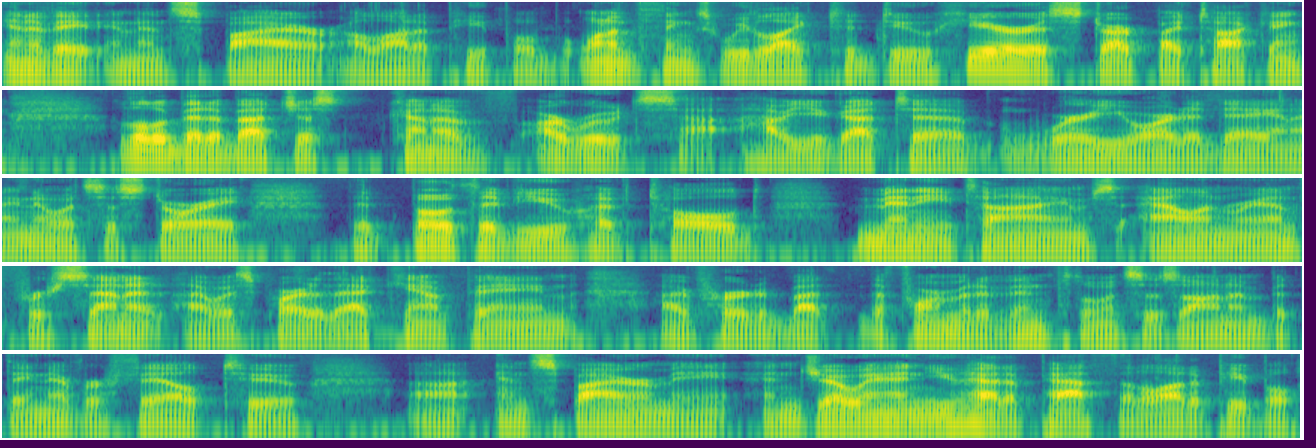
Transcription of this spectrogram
innovate and inspire a lot of people. But one of the things we like to do here is start by talking a little bit about just kind of our roots, how you got to where you are today. And I know it's a story that both of you have told many times. Alan ran for Senate. I was part of that campaign. I've heard about the formative influences on him, but they never failed to uh, inspire me. And Joanne, you had a path that a lot of people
